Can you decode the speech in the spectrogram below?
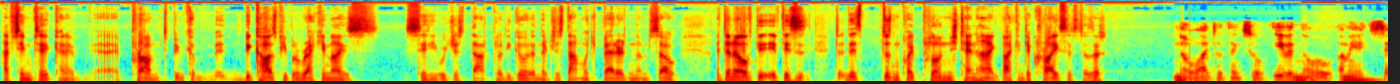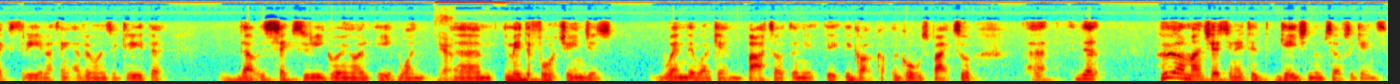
have seemed to kind of uh, prompt because people recognise City were just that bloody good and they're just that much better than them. So I don't know if if this is this doesn't quite plunge Ten Hag back into crisis, does it? No, I don't think so. Even though I mean it's six three, and I think everyone's agreed that that was six three going on eight one. Yeah. Um, they made the four changes when they were getting battered, and they, they got a couple of goals back. So, uh, the, who are Manchester United gauging themselves against?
